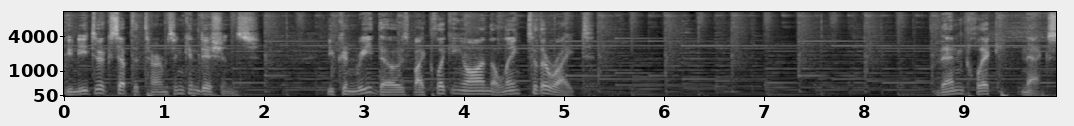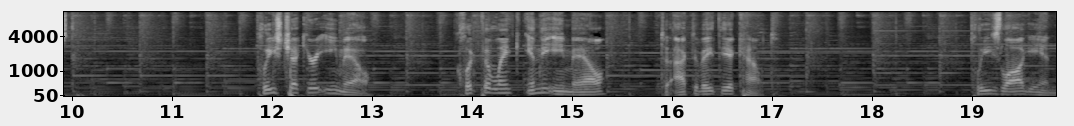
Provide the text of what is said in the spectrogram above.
You need to accept the terms and conditions. You can read those by clicking on the link to the right. Then click Next. Please check your email. Click the link in the email to activate the account. Please log in.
